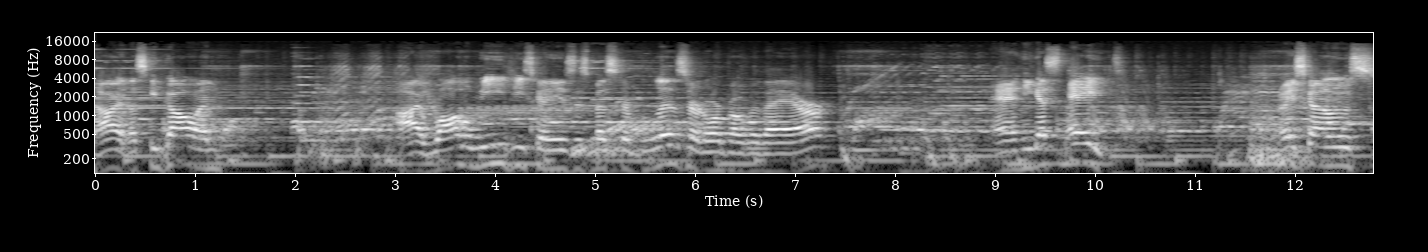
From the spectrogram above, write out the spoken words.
Alright, let's keep going. Alright, Waluigi's gonna use this Mr. Blizzard orb over there and he gets eight. he's gonna lose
